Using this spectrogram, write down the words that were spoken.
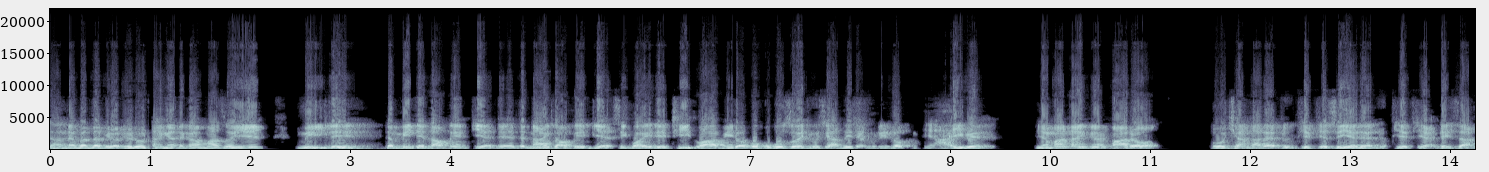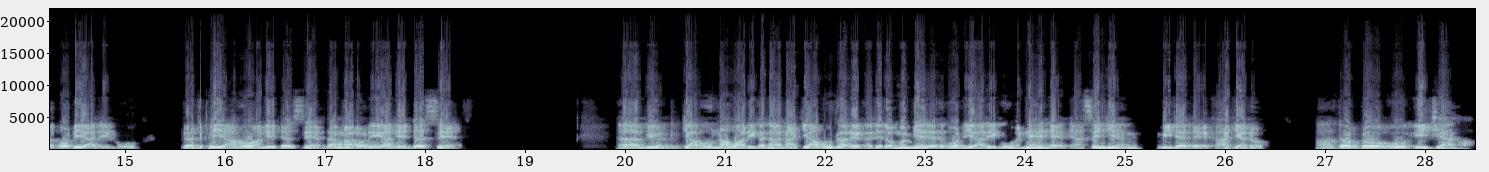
ဒါနဲ့ပတ်သက်ပြီးတော့ဒီလိုနိုင်ငံတကာမှာဆိုရင်မီးလေးတစ်မိနစ်လောက်လေးပြက်တယ်တစ်နာရီလောက်လေးပြက်စီးပွားရေးတွေထိသွားပြီးတော့ကိုယ့်ကိုယ်ကိုဇွဲချိုးချသေးတဲ့လူတွေတော့အများကြီးပဲမြန်မာနိုင်ငံမှာတော့ဟိုချမ်းသာတဲ့လူဖြစ်ဖြစ်စည်ရတဲ့လူဖြစ်ဖြစ်အိဋ္ဌသဘောတရားတွေကိုဒါတဖရာဟောကနေတဆင့်တန်ဃာတော်တွေကနေတဆင့် အဲပြီးတော့ကြားဖို့နာဝတွေခဏခဏကြားဖို့ထားတဲ့အခါကျတော့မမြဲတဲ့သဘောတရားတွေကိုအနဲ့နဲ့များစင်ကြင်မိတတ်တဲ့အခါကျတော့ဟာတော်တော်ကိုအေးချမ်းသွား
